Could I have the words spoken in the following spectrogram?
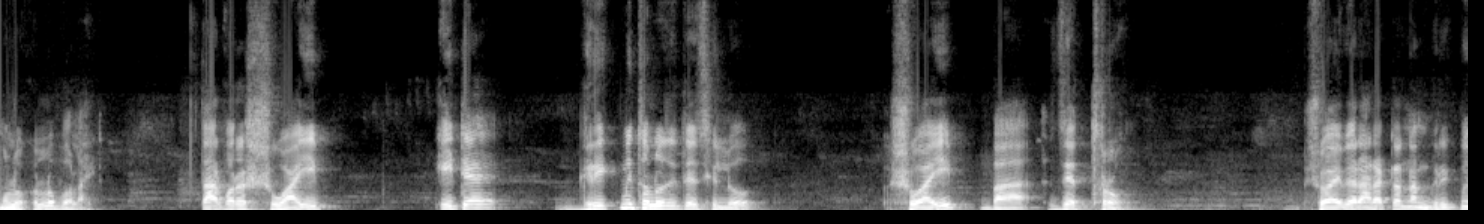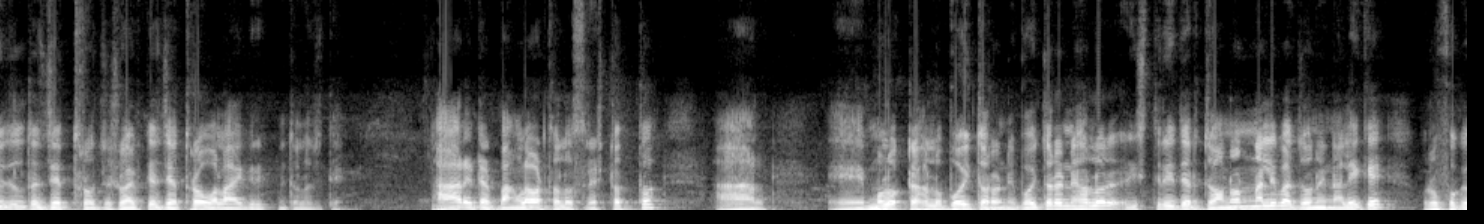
মূলক হলো বলাই তারপরে সোয়াইপ এইটা গ্রিক মিথোলজিতে ছিল সোয়াইব বা জেথ্রো। সোয়াইবের আরেকটা নাম গ্রিক মিথোলজিতে জেথ্রো, যে সোয়াইবকে জেথ্রো বলা হয় গ্রিক মিথোলজিতে। আর এটার বাংলা অর্থ হলো শ্রেষ্ঠত্ব, আর মূলকটা হলো বৈতরণী। বৈতরণী হলো স্ত্রীদের জননালী বা জননালীকে রূপকে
